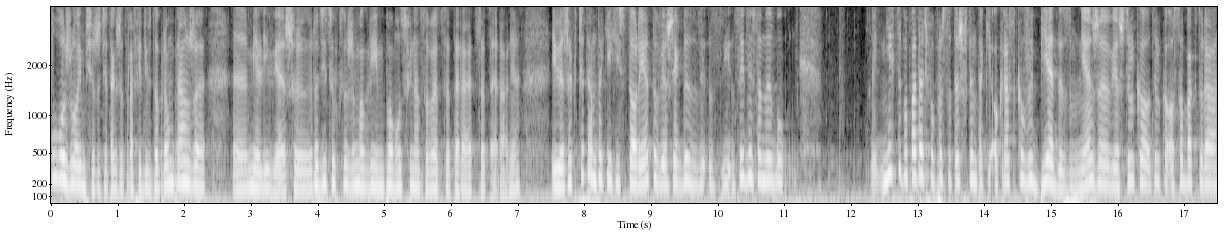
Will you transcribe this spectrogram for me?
ułożyło im się życie tak, że trafili w dobrą branżę, e, mieli, wiesz, e, rodziców, którzy mogli im pomóc finansowo, etc., etc., nie? I wiesz, jak czytam takie historie, to wiesz, jakby z, z, z jednej strony bu- nie chcę popadać po prostu też w ten taki okraskowy biedyzm, nie? Że wiesz, tylko, tylko osoba, która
